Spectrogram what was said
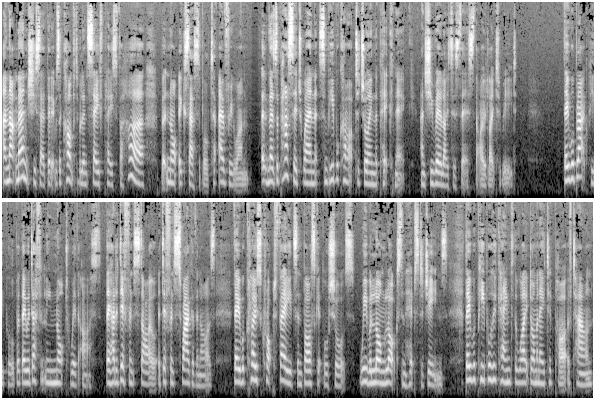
And that meant, she said, that it was a comfortable and safe place for her, but not accessible to everyone. And there's a passage when some people come up to join the picnic, and she realises this that I would like to read. They were black people, but they were definitely not with us. They had a different style, a different swagger than ours. They were close cropped fades and basketball shorts. We were long locks and hipster jeans. They were people who came to the white dominated part of town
